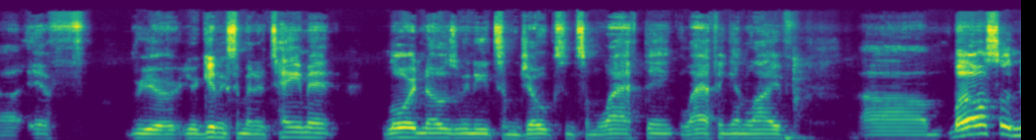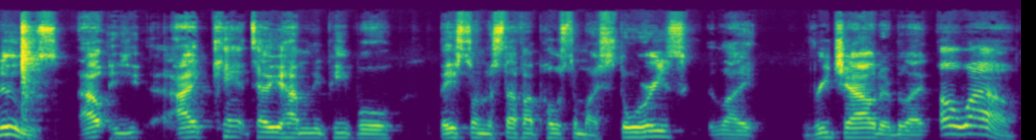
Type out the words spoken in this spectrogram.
Uh, if you're you're getting some entertainment, Lord knows we need some jokes and some laughing, laughing in life. Um, but also news. I, I can't tell you how many people, based on the stuff I post on my stories, like reach out or be like, "Oh wow."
